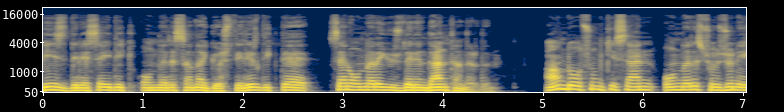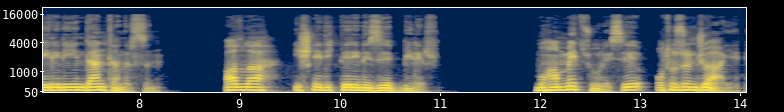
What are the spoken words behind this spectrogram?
Biz dileseydik onları sana gösterirdik de sen onları yüzlerinden tanırdın. Andolsun ki sen onları sözün eğriliğinden tanırsın. Allah işlediklerinizi bilir. Muhammed Suresi 30. Ayet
